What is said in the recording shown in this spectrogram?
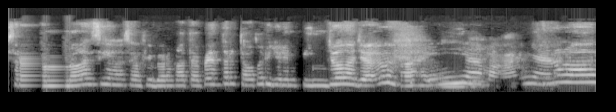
serem banget sih yang selfie bareng KTP ntar cowok tuh dijadiin pinjol aja. Uh. ah, iya makanya. Beneran,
